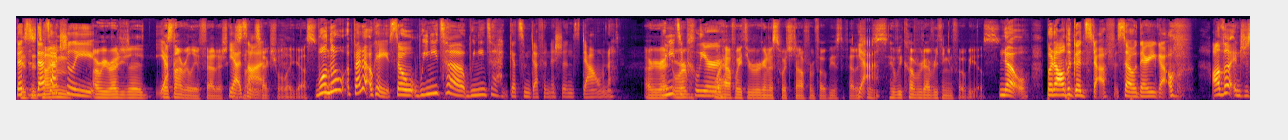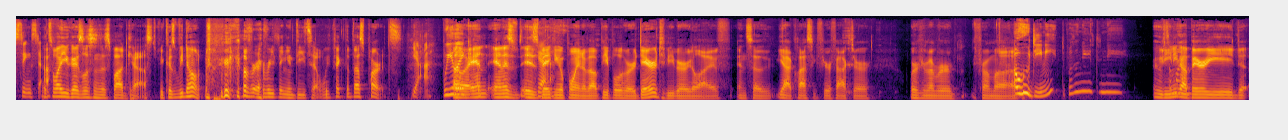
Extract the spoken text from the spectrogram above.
That's that's time- actually Are we ready to? Yeah. That's not really a fetish. Yeah, it's, it's not, not. sexual, I guess. well, but- no, feta. Okay, so we need to we need to get some definitions down. Are we we ready? need we're, clear- We're halfway through. We're gonna switch now from phobias to fetishes. Yeah. Have we covered everything in phobias? No, but all the good stuff. So there you go. All the interesting stuff. That's why you guys listen to this podcast because we don't cover everything in detail. We pick the best parts. yeah, we Oh, like. and and is is Yeah. making a point about people who are dared to be buried alive, and so yeah, classic fear factor. Or if you remember from uh, oh, Houdini wasn't he? Didn't he? Houdini someone- got buried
